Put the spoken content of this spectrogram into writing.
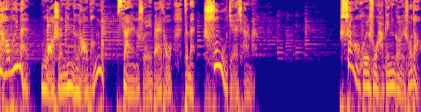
好，朋友们，我是您的老朋友三水白头，咱们书接前面。上回书啊，给您各位说到，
